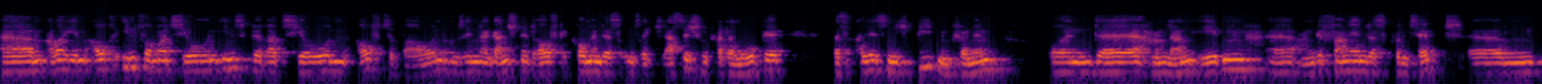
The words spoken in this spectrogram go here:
ähm, aber eben auch Information, Inspiration aufzubauen und sind dann ganz schnell drauf gekommen, dass unsere klassischen Kataloge das alles nicht bieten können und äh, haben dann eben äh, angefangen, das Konzept ähm,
